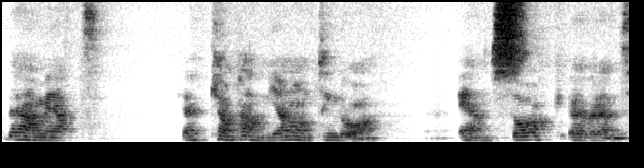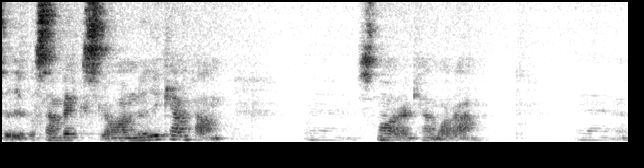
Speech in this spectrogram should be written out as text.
det här med att kampanja någonting då en sak över en tid och sen växla och ha en ny kampanj eh, snarare kan vara eh,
